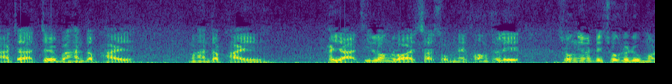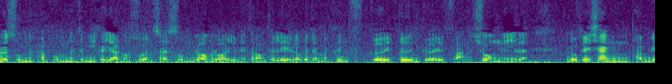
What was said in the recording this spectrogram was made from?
อาจจะเจอมหันตภัยมหันตภัยขยะที่ล่องลอยสะสมในท้องทะเล ช่วงนี้มันเป็นช่วงฤดูมรสุมนะครับผมมันจะมีขยะบางส่วนสะสมล่องลอยอยู่ในท้องทะเล แล้วก็จะมาขึ้นเกยตื้นเกยฝั่งช่วงนี้แหละโลเคชั่นทำเล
